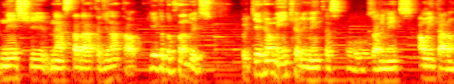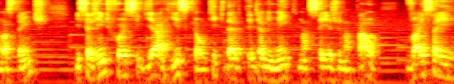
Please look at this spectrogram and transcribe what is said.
neste, nesta data de Natal. Por que, que eu estou falando isso? Porque realmente os alimentos aumentaram bastante e se a gente for seguir a risca o que, que deve ter de alimento nas ceias de Natal, vai sair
